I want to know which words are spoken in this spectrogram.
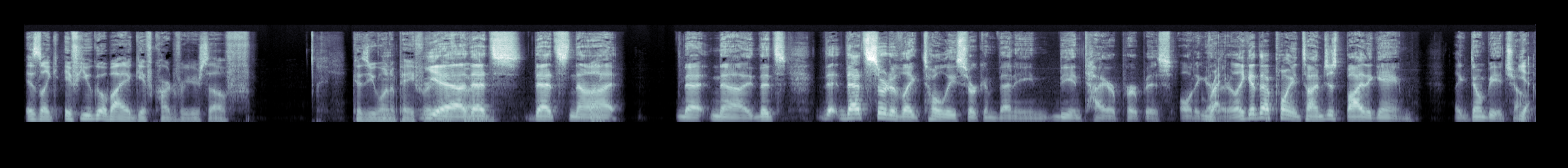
is like if you go buy a gift card for yourself because you want to pay for, yeah, that's that's not. that no, that's that, that's sort of like totally circumventing the entire purpose altogether. Right. Like at that point in time, just buy the game. Like, don't be a chump. Yeah.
